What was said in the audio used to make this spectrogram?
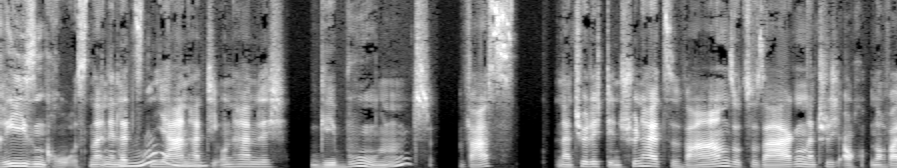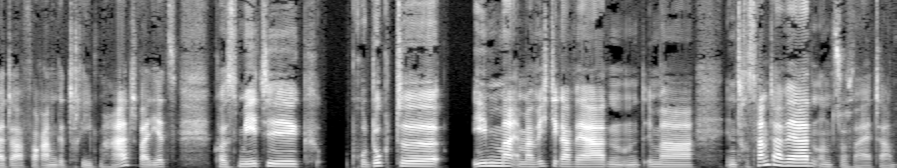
riesengroß. Ne? In den letzten mhm. Jahren hat die unheimlich geboomt, was natürlich den Schönheitswahn sozusagen natürlich auch noch weiter vorangetrieben hat, weil jetzt Kosmetikprodukte immer, immer wichtiger werden und immer interessanter werden und so weiter.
